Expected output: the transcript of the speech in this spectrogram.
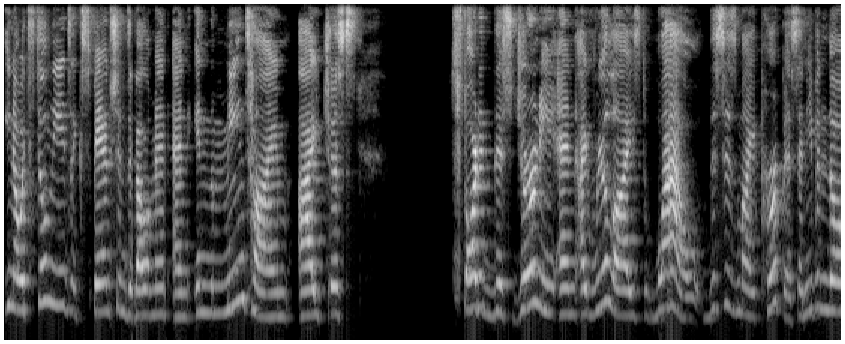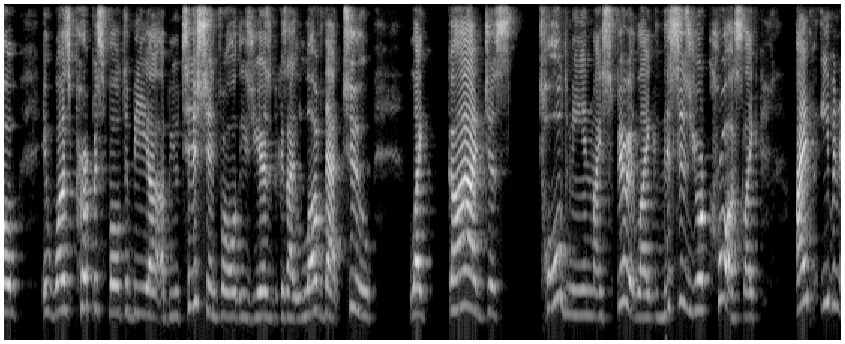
you know it still needs expansion development and in the meantime i just started this journey and i realized wow this is my purpose and even though it was purposeful to be a, a beautician for all these years because i love that too like god just told me in my spirit like this is your cross like i've even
